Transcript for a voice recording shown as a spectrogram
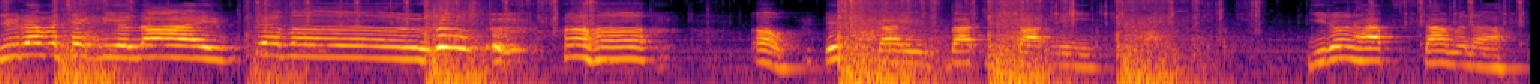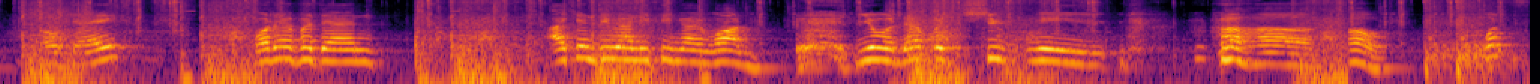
You never take me alive! Never! Haha! Oh, this guy is about to shot me. You don't have stamina, okay? Whatever then. I can do anything I want. You will never shoot me. Haha! oh, what's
